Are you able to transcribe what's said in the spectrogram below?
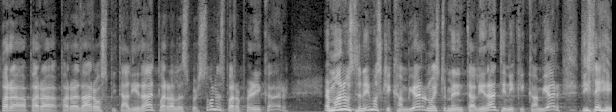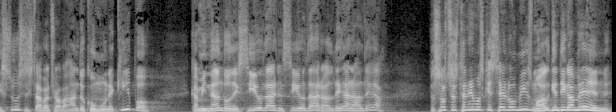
para, para, para dar hospitalidad para las personas, para predicar. Hermanos, tenemos que cambiar, nuestra mentalidad tiene que cambiar. Dice Jesús estaba trabajando como un equipo caminando de ciudad en ciudad, aldea en aldea. Nosotros tenemos que hacer lo mismo. Alguien diga amén.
